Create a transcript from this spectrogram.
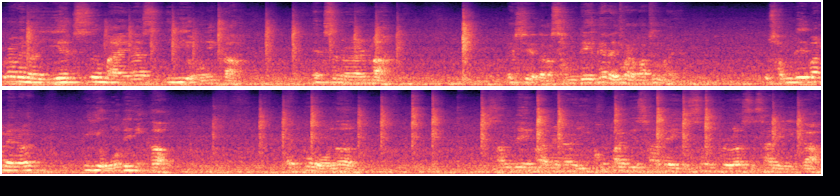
그러면은 2x-1이 오니까 x는 얼마? X에다가 3대 배라 이 말과 같은 말이야. 3대 하면은 이게 5되니까 f5는 3대 하면은 2 곱하기 3의 2승 플러스 3이니까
